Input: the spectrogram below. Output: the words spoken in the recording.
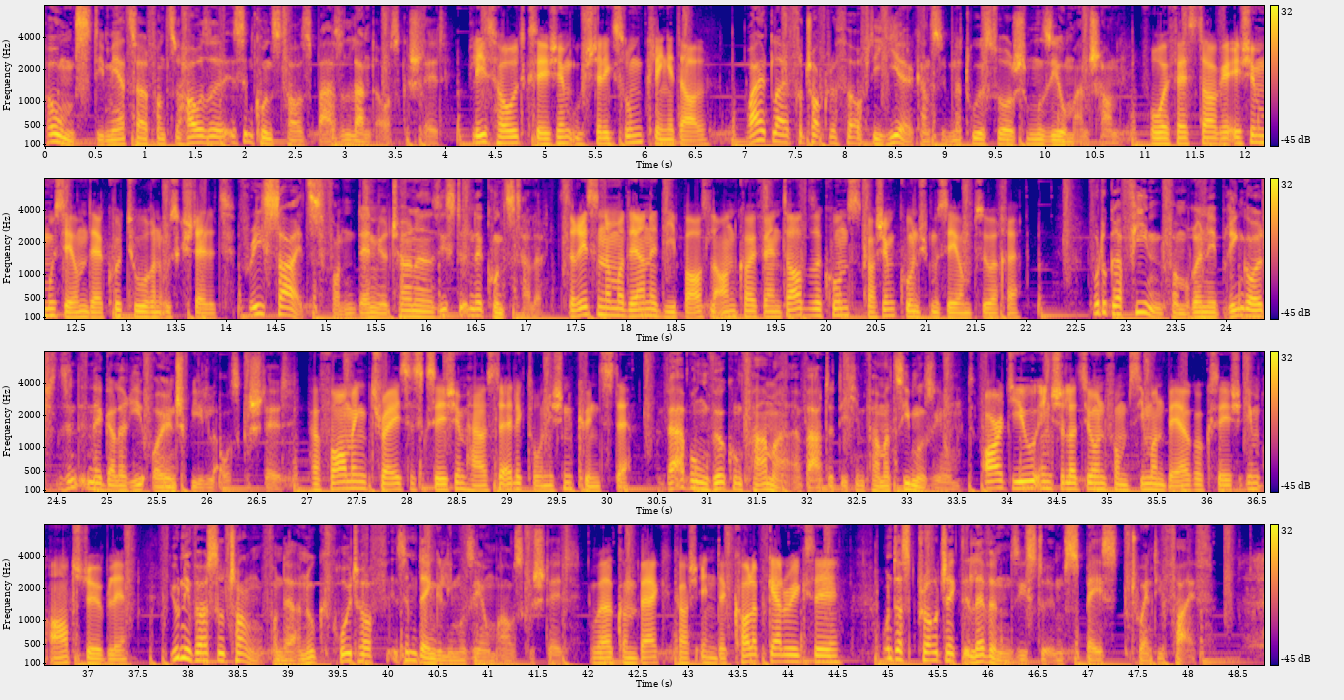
Homes, die Mehrzahl von zu Hause, ist im Kunsthaus Basel-Land ausgestellt. Please Hold du im Ausstellungsraum Klingenthal. Wildlife Photographer of the Year kannst du im Naturhistorischen Museum anschauen. Frohe Festtage ist im Museum der Kulturen ausgestellt. Free Sights von Daniel Turner siehst du in der Kunsthalle. Zerrissene Moderne, die Basler Ankäufe enttarteter Kunst kannst du im Kunstmuseum besuchen. Fotografien vom René Bringold sind in der Galerie Eulenspiegel ausgestellt. Performing Traces du im Haus der elektronischen Künste. Werbung Wirkung Pharma erwartet dich im Pharmaziemuseum. Art U-Installation von Simon Berger du im Art Stöble. Universal Tongue von der Anouk Kruthoff ist im Dengeli Museum ausgestellt. Welcome Back kannst in der Collab Gallery sehen. Und das Project 11 siehst du im Space 25.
